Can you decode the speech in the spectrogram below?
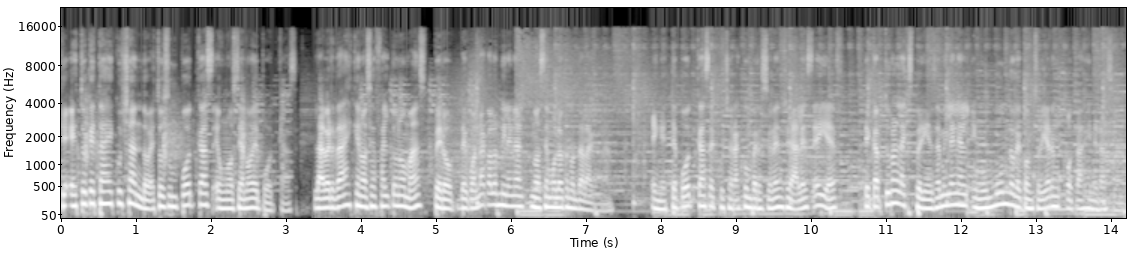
Que esto que estás escuchando, esto es un podcast en un océano de podcast. La verdad es que no hace falta uno más, pero de cuando acá los millennials no hacemos lo que nos da la gana. En este podcast escucharás conversaciones reales AF que capturan la experiencia millennial en un mundo que construyeron otras generaciones.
